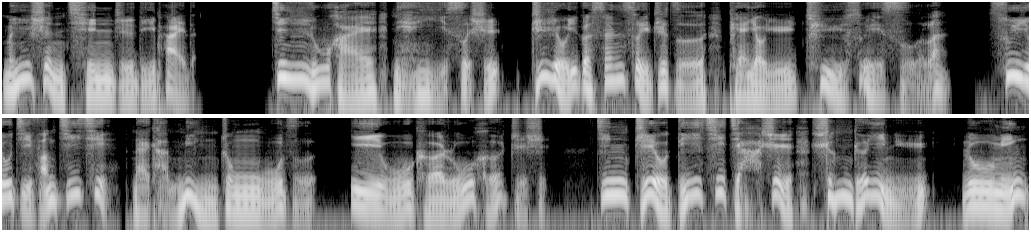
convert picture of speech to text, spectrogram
没甚亲直嫡派的。今如海年已四十，只有一个三岁之子，偏要于去岁死了。虽有几房姬妾，乃他命中无子，亦无可如何之事。今只有嫡妻贾氏生得一女，乳名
